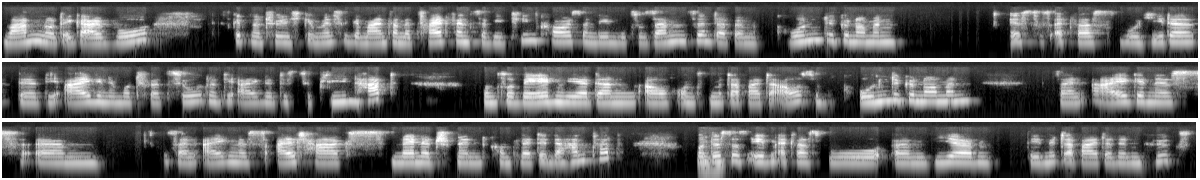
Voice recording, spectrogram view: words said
wann und egal wo. Es gibt natürlich gewisse gemeinsame Zeitfenster wie Teamcalls, in denen wir zusammen sind, aber im Grunde genommen ist es etwas, wo jeder, der die eigene Motivation und die eigene Disziplin hat, und so wählen wir dann auch unsere Mitarbeiter aus, im Grunde genommen sein eigenes, ähm, sein eigenes Alltagsmanagement komplett in der Hand hat. Und mhm. das ist eben etwas, wo ähm, wir den Mitarbeitern höchst,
